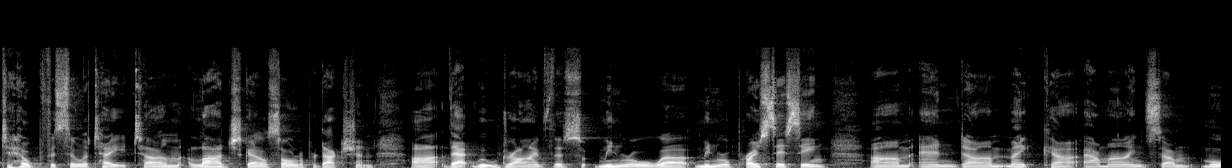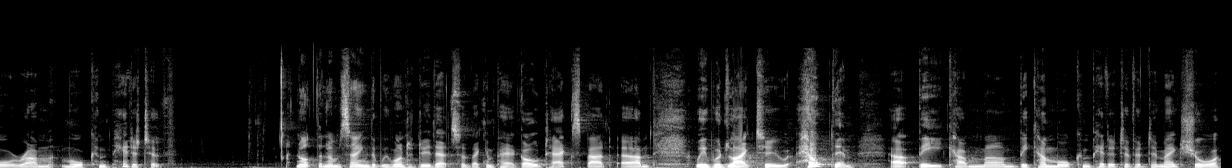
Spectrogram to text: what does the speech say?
to help facilitate um, large-scale solar production that will drive the mineral mineral processing. Um, and um, make our mines um, more um, more competitive. Not that I'm saying that we want to do that so they can pay a gold tax, but um, we would like to help them uh, become become more competitive and to make sure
